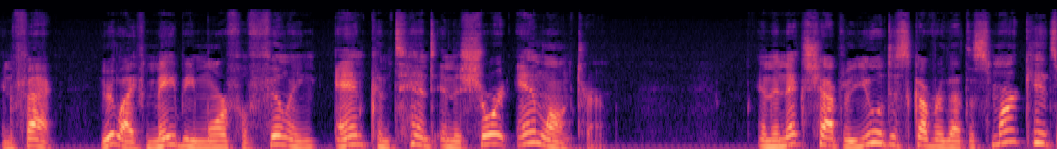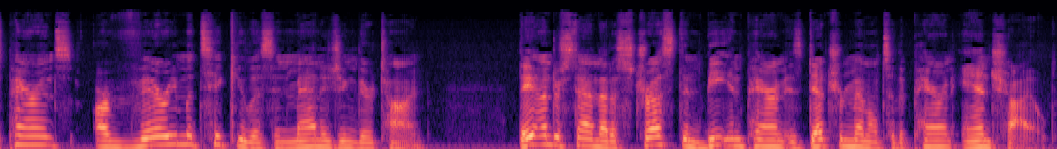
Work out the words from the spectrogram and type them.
In fact, your life may be more fulfilling and content in the short and long term. In the next chapter, you will discover that the smart kid's parents are very meticulous in managing their time. They understand that a stressed and beaten parent is detrimental to the parent and child.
